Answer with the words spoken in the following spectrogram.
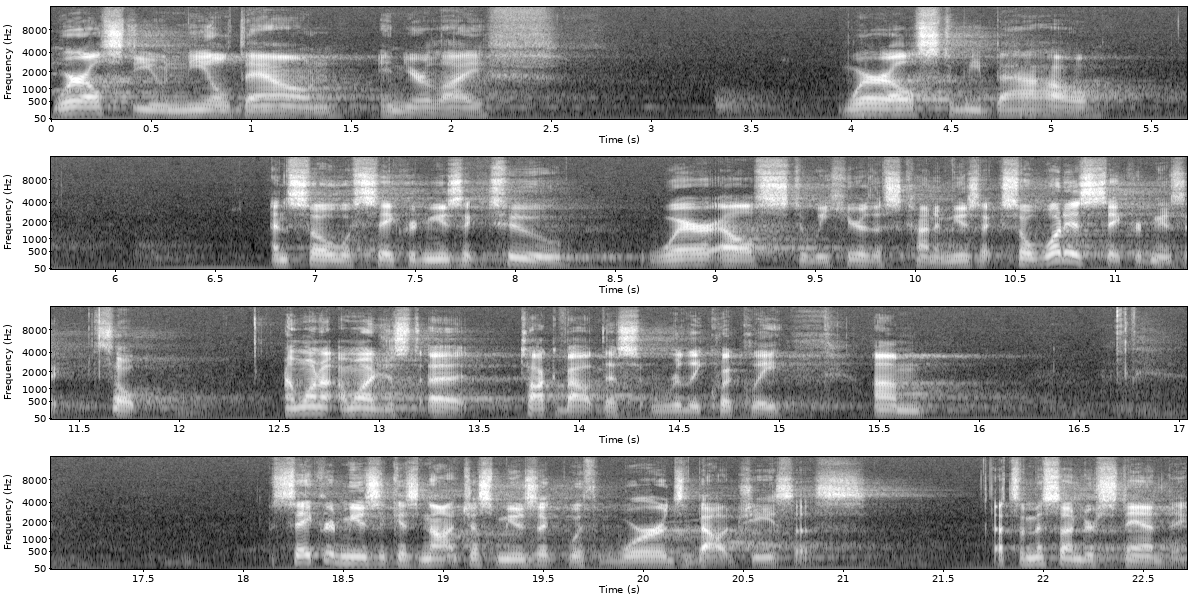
Where else do you kneel down in your life? Where else do we bow? And so, with sacred music, too, where else do we hear this kind of music? So, what is sacred music? So, I want to I wanna just uh, talk about this really quickly. Um, sacred music is not just music with words about Jesus. That's a misunderstanding.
